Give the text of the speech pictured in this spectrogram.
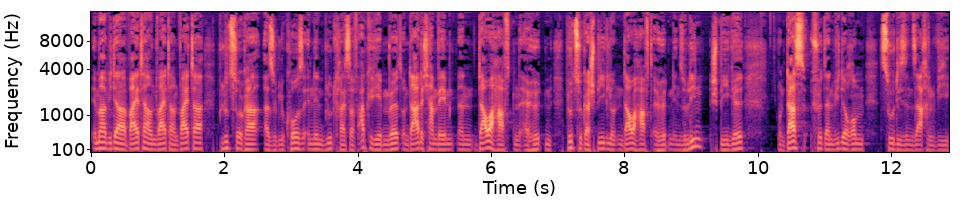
immer wieder weiter und weiter und weiter Blutzucker, also Glucose in den Blutkreislauf abgegeben wird und dadurch haben wir eben einen dauerhaften erhöhten Blutzuckerspiegel und einen dauerhaft erhöhten Insulinspiegel und das führt dann wiederum zu diesen Sachen wie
